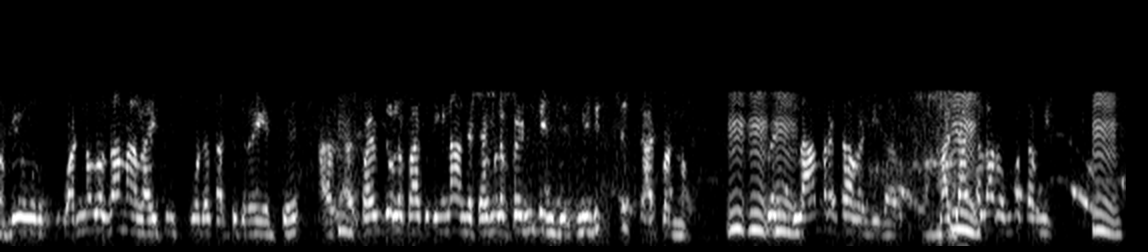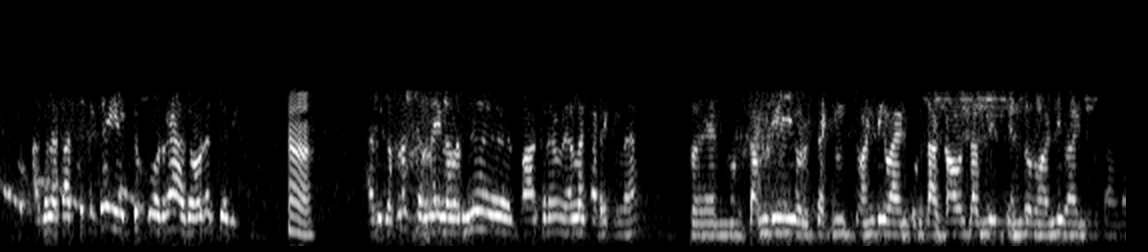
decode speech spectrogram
அப்படியே ஒரு ஒன் ஹவர் தான் நான் லைசன்ஸ் போட கத்துக்கிறேன் எடுத்து. கோயம்புத்தூர்ல பாத்துட்டீங்கன்னா அந்த டைம்ல ஃப்ரண்ட் இன்ஜின் மிதிச்சு ஸ்டார்ட் பண்ணோம் லாம்பரக்கா வண்டி தான். பஜாஜ் எல்லாம் ரொம்ப கம்மி. அதுல கத்துக்கிட்டு எட்டு போடுறேன் அதோட சரி. அதுக்கப்புறம் சென்னையில வந்து பாக்குறேன் வேலை கிடைக்கல. என்னோட தம்பி ஒரு செகண்ட்ஸ் வண்டி வாங்கி கொடுத்தா அக்காவும் தம்பி சேர்ந்து ஒரு வண்டி வாங்கி கொடுத்தாங்க.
